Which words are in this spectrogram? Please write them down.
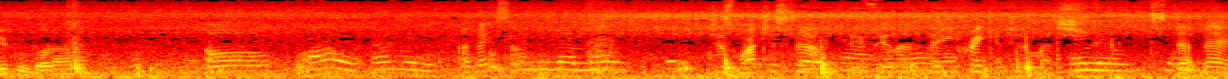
You can go down. Um, I think so. Just watch your step. If you feel anything creaking too much, step back.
